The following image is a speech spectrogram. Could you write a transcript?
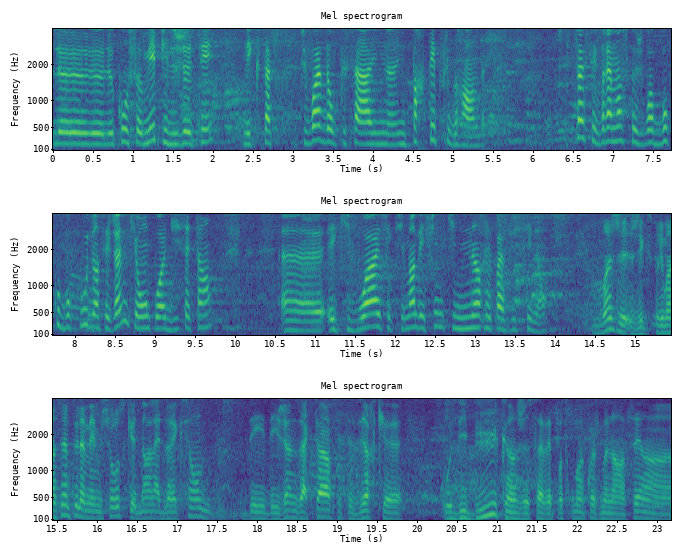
le- le consommer puis le jeter, mais que ça, tu vois, donc ça a une, une portée plus grande. Ça, c'est vraiment ce que je vois beaucoup, beaucoup dans ces jeunes qui ont quoi, 17 ans euh, et qui voient effectivement des films qu'ils n'auraient pas vus sinon. Moi, j'ai expérimenté un peu la même chose que dans la direction des, des jeunes acteurs, c'est-à-dire que au début, quand je savais pas trop dans quoi je me lançais en,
